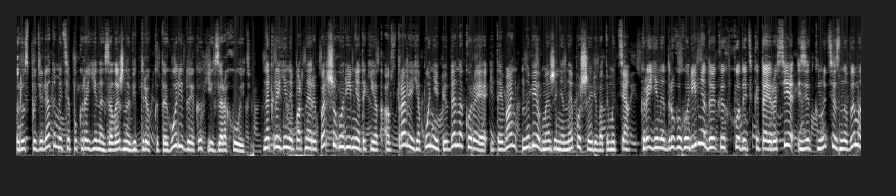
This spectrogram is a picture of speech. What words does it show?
розподілятиметься по країнах залежно від трьох категорій, до яких їх зарахують. На країни-партнери першого рівня, такі як Австралія, Японія, Південна Корея і Тайвань, нові обмеження не поширюватимуться. Країни другого рівня, до яких входить Китай і Росія, зіткнуться з новими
